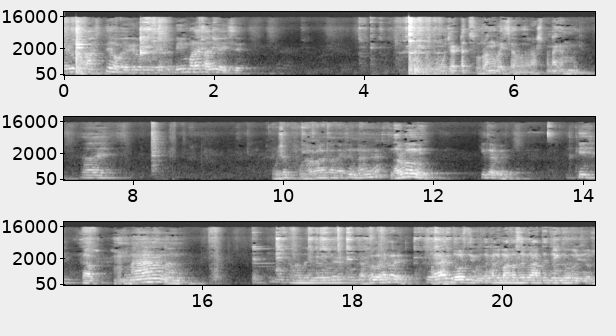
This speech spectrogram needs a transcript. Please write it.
এরকম আসতে হবে এরকম ডিম ভাড়া চালিয়ে গেছে মুজে একটা সুরাং রয়েছে আবার আসবে না কেন বলি হ্যাঁ ওইসব ফোলা বালাটা দেখেন না ধরবো আমি কি করবেন কি সাপ না না আপনার ধরে আরে ধর দিব খালি মাথা থেকে হাতে দেখলে হয়ে যাবে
